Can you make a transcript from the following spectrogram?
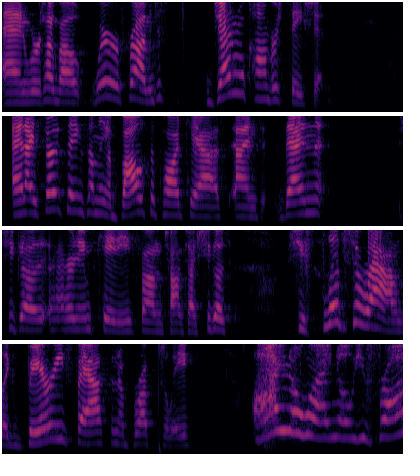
and we are talking about where we're from, just general conversation. And I start saying something about the podcast, and then she goes, her name's Katie from Chomp Talk. She goes, she flips around like very fast and abruptly. I know where I know you from.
